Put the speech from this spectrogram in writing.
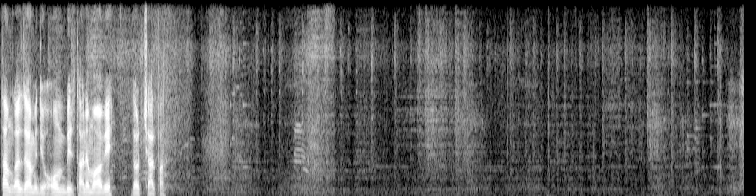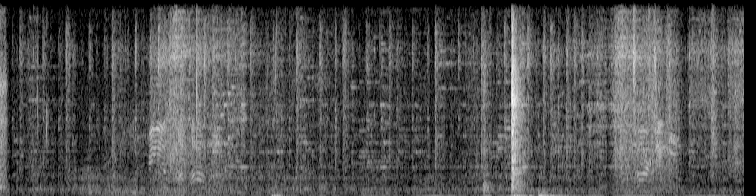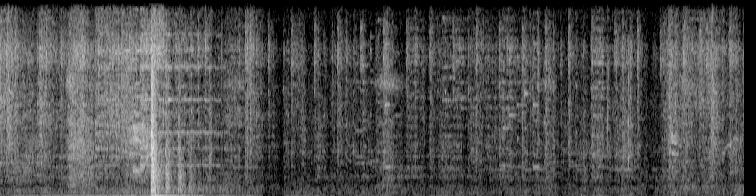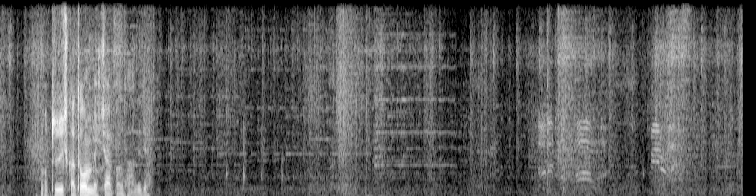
tam gaz devam ediyor. 11 tane mavi 4 çarpan. Otuz üç katı 15 çarpan sadece.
